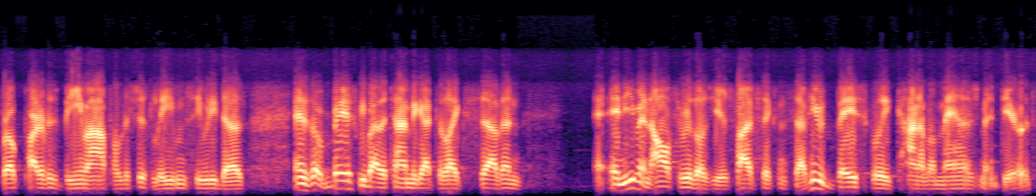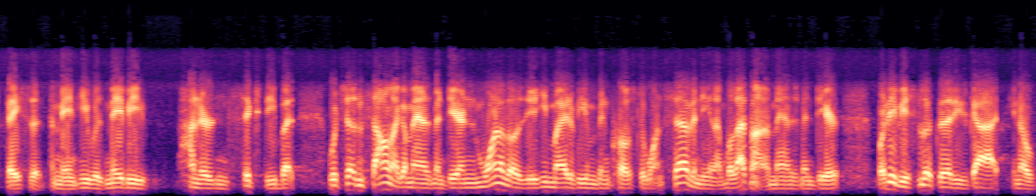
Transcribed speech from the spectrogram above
broke part of his beam off. I'll let's just leave him, see what he does. And so basically, by the time he got to like seven, and even all through those years, five, six, and seven, he was basically kind of a management deer. Let's face it. I mean, he was maybe 160, but which doesn't sound like a management deer. And one of those years, he might have even been close to 170. And I'm, well, that's not a management deer. But if you look at, he's got you know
